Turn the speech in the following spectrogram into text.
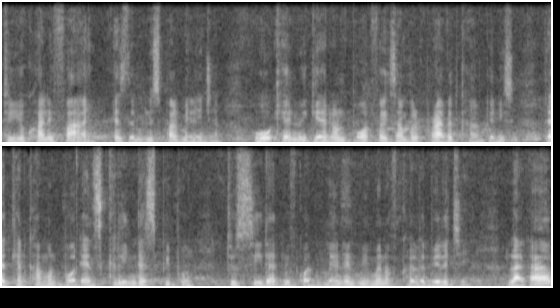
do you qualify as the municipal manager? Who can we get on board, for example, private companies that can come on board and screen these people to see that we've got men and women of credibility. Like I,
